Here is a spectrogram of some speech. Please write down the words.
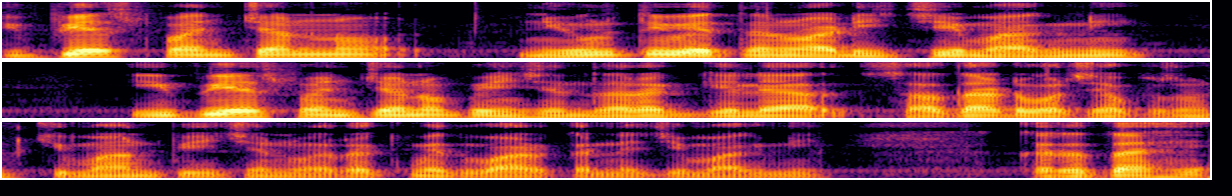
यू पी एस पंच्याण्णव निवृत्ती वेतनवाढीची मागणी ई पी एस पंच्याण्णव पेन्शनधारक गेल्या सात आठ वर्षापासून किमान पेन्शन रकमेत वाढ करण्याची मागणी करत आहे.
